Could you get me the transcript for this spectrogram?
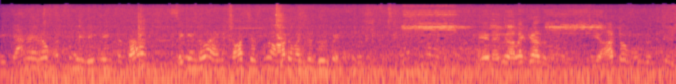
ఈ క్యామెరాలో ఫస్ట్ మీ వెహికల్ ఏంటంతా సెకండ్ ఆయన క్రాస్ చేసుకుని ఆటో మధ్యలో దూరి పెట్టి నేను అలా కాదు. ఈ ఆటో ముందు వచ్చింది.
